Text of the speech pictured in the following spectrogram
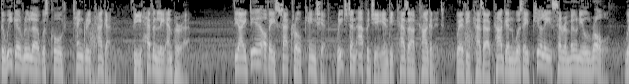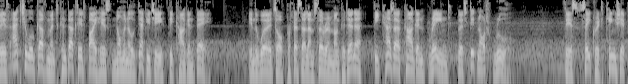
the Uyghur ruler was called Tengri Kagan, the heavenly emperor. The idea of a sacral kingship reached an apogee in the Khazar Khaganate, where the Khazar Khagan was a purely ceremonial role, with actual government conducted by his nominal deputy, the Khagan Bey. In the words of Professor Lhamsuren Munkh-Erdene, the Khazar Khagan reigned but did not rule. This sacred kingship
